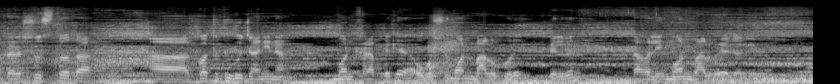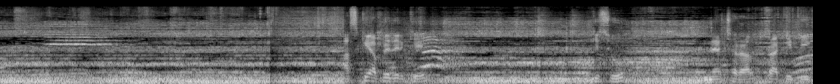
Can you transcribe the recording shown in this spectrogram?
আপনারা সুস্থতা কতটুকু জানি না। মন খারাপ থেকে অবশ্যই মন ভালো করে ফেলবেন তাহলে মন ভালো হয়ে যাবে। আজকে আপনাদেরকে কিছু ন্যাচারাল প্রাকৃতিক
